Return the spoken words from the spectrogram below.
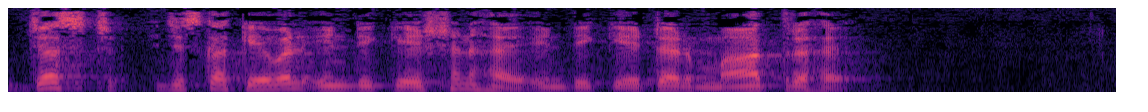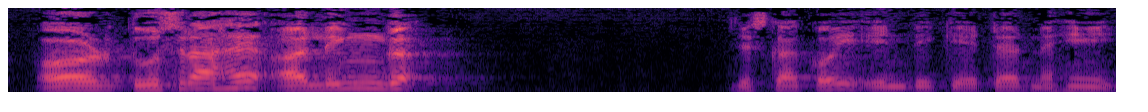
जस्ट जिसका केवल इंडिकेशन है, इंडिकेटर मात्र है। और दूसरा है अलिंग, जिसका कोई इंडिकेटर नहीं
